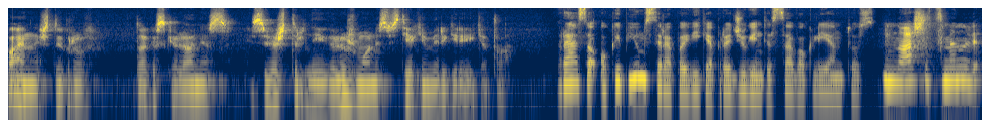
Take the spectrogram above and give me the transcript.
Fain, iš tikrųjų, tokios kelionės įsivežti ir neįgalių žmonės vis tiek jiem irgi reikia to. Rasa, o kaip jums yra pavykę pradžiuginti savo klientus? Nu, aš atsimenu,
